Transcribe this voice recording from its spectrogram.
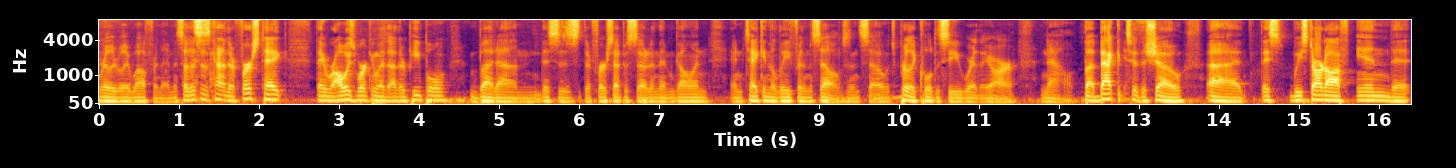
really, really well for them. And so this is kind of their first take. They were always working with other people, but um, this is their first episode and them going and taking the lead for themselves. And so it's really cool to see where they are now. But back to the show, uh, they we start off in the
